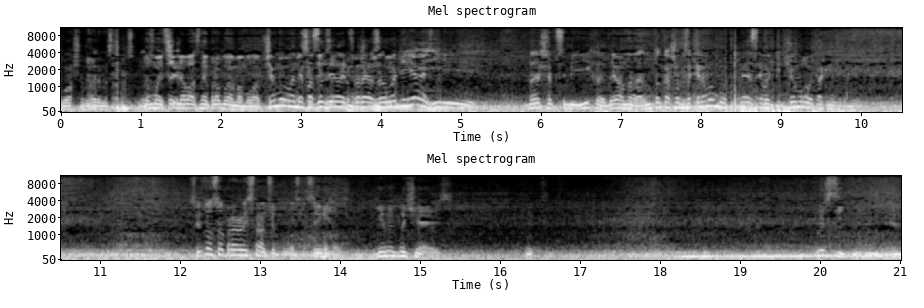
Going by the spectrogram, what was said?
у вашому Да. фермерському Думаю, це для вас не проблема була. б. Чому ви не Посадили тверезого водія і далі б собі їхали, де вам треба? Ну тільки щоб за кермом був тверезий водій. Чому ви так не зробили? Свідоцтво про реєстрацію, будь ласка, Сергій Михайлович. Я вибачаюсь. Простіть мене.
